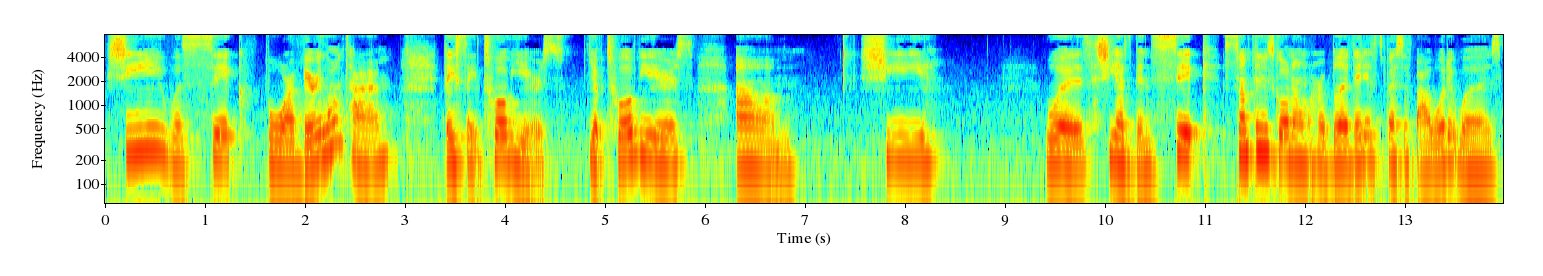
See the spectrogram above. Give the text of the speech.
She was sick for a very long time. They say 12 years. Yep, 12 years. Um, she was she has been sick. Something is going on with her blood. They didn't specify what it was,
